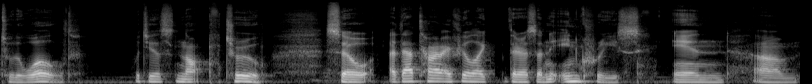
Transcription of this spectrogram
to the world which is not true. So at that time, I feel like there's an increase in um,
